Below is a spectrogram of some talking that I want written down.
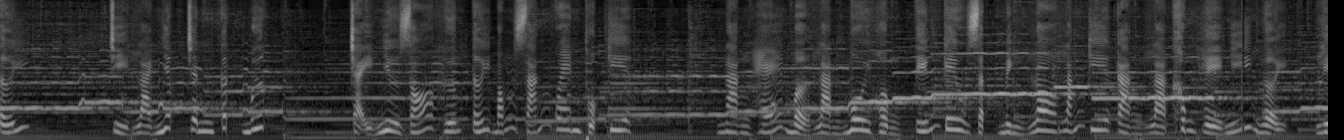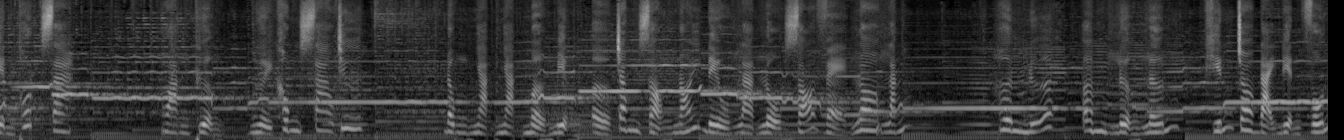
tới. Chỉ là nhấc chân cất bước, Chạy như gió hướng tới bóng dáng quen thuộc kia. Nàng hé mở làn môi hồng tiếng kêu giật mình lo lắng kia càng là không hề nghĩ ngợi liền thốt ra. Hoàng thượng, người không sao chứ? Đồng nhạc nhạc mở miệng ở trong giọng nói đều là lộ rõ vẻ lo lắng. Hơn nữa, âm lượng lớn khiến cho đại điện vốn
